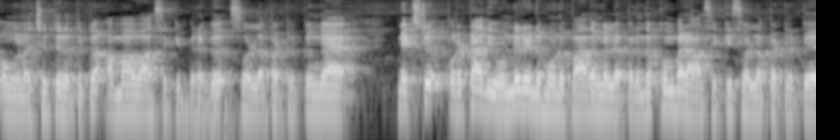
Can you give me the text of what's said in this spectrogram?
உங்கள் நட்சத்திரத்துக்கு அமாவாசைக்கு பிறகு சொல்லப்பட்டிருக்குங்க. நெக்ஸ்ட்டு புரட்டாதி ஒன்று ரெண்டு மூணு பாதங்களில் பிறந்த கும்பராசிக்கு சொல்லப்பட்டிருக்கு.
